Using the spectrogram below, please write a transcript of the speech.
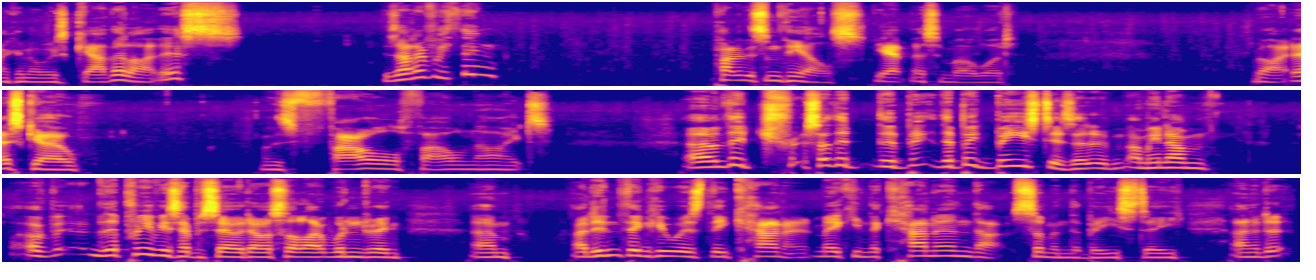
I can always gather like this. Is that everything? Apparently there's something else. Yep, there's some more wood. Right, let's go. On this foul, foul night. Um, they so the, the the big beasties. I mean, um, the previous episode, I was sort of like wondering. Um, I didn't think it was the cannon making the cannon that summoned the beastie, and it,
